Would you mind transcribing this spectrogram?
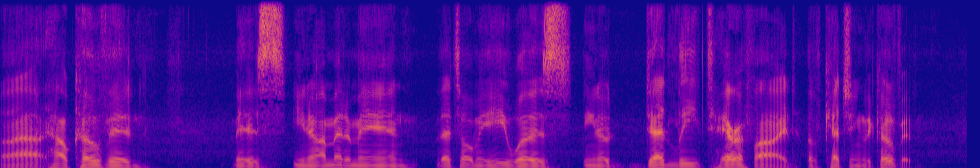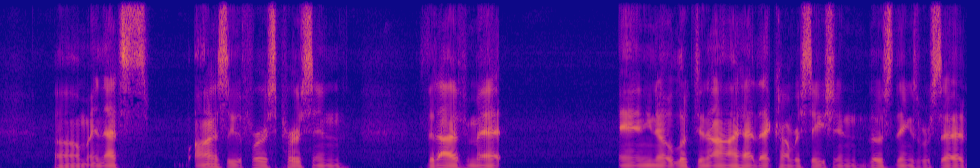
uh, how COVID is, you know, I met a man that told me he was, you know, deadly terrified of catching the COVID. Um, and that's honestly the first person that I've met and, you know, looked in the eye, had that conversation. Those things were said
